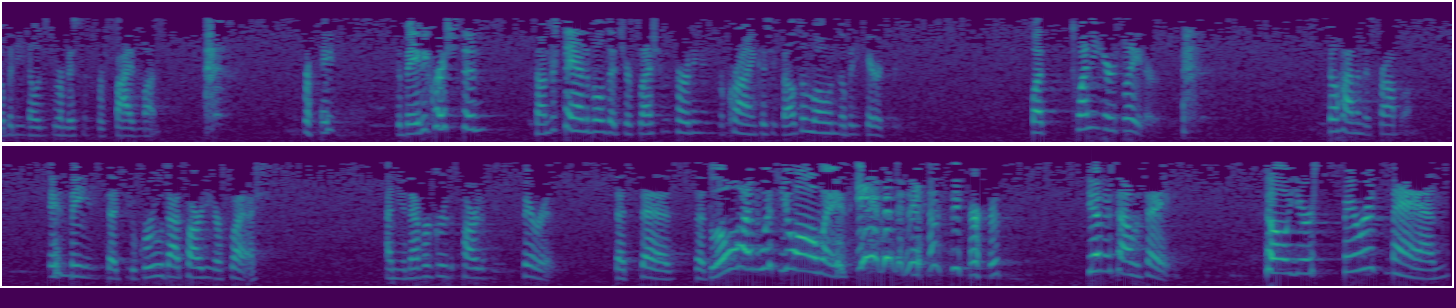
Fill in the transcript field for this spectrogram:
Nobody knows you were missing for five months. right? The baby Christian, it's understandable that your flesh was hurting and you're crying because you felt alone, nobody cared for you. But 20 years later, still having this problem. It means that you grew that part of your flesh and you never grew the part of your spirit that says that, Lo, I'm with you always, even to the end of the earth. Do you understand what I'm saying? So your spirit man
